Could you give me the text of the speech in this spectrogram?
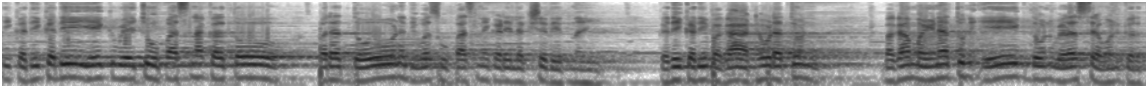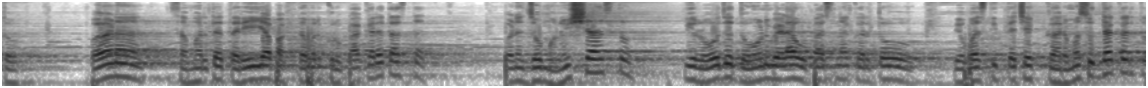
की कधीकधी एक वेळची उपासना करतो परत दोन दिवस उपासनेकडे लक्ष देत नाही. कधीकधी बघा आठवड्यातून बघा महिन्यातून एक दोन वेळा श्रवण करतो. पण समर्थ तरी या भक्तावर कृपा करत असतात. पण जो मनुष्य असतो की रोज दोन वेळा उपासना करतो व्यवस्थित त्याचे कर्मसुद्धा करतो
